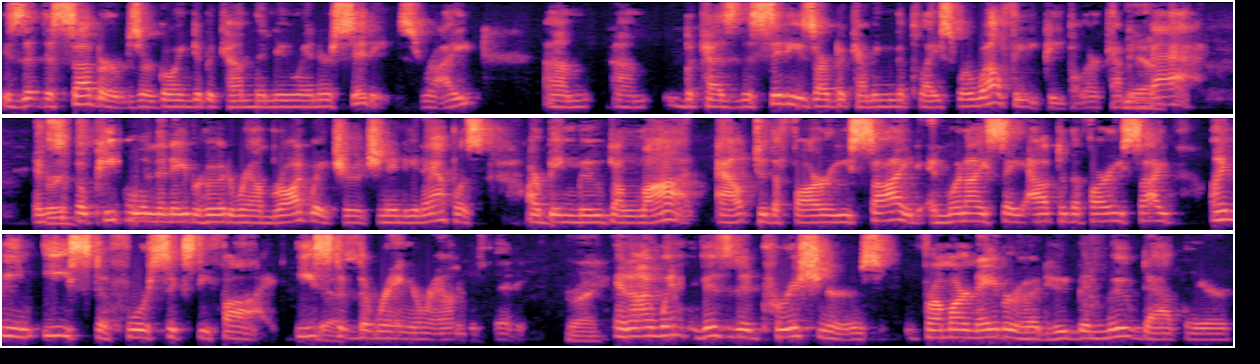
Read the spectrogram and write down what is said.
is that the suburbs are going to become the new inner cities, right? Um, um, because the cities are becoming the place where wealthy people are coming yeah. back. And True. so people in the neighborhood around Broadway Church in Indianapolis are being moved a lot out to the far east side. And when I say out to the far east side, I mean east of 465, east yes. of the ring around the city. Right. And I went and visited parishioners from our neighborhood who'd been moved out there.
